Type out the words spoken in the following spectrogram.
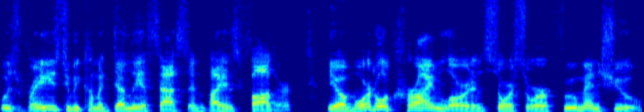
was raised to become a deadly assassin by his father, the immortal crime lord and sorcerer Fu Manchu.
